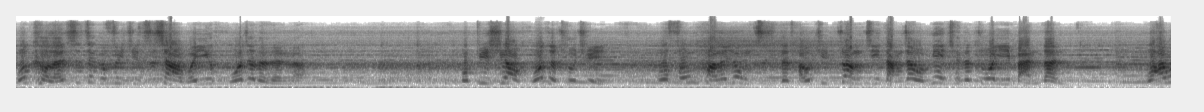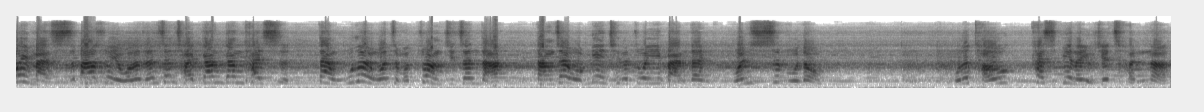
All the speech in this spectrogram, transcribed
我可能是这个废墟之下唯一活着的人了。我必须要活着出去。我疯狂的用自己的头去撞击挡在我面前的桌椅板凳。我还未满十八岁，我的人生才刚刚开始。但无论我怎么撞击挣扎，挡在我面前的桌椅板凳纹丝不动，我的头开始变得有些沉了。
